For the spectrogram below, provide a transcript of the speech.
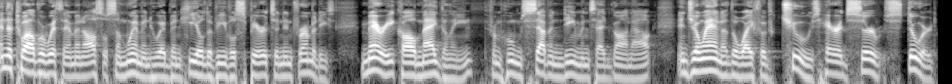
And the twelve were with him, and also some women who had been healed of evil spirits and infirmities. Mary, called Magdalene, from whom seven demons had gone out, and Joanna, the wife of Chuza, Herod's steward,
